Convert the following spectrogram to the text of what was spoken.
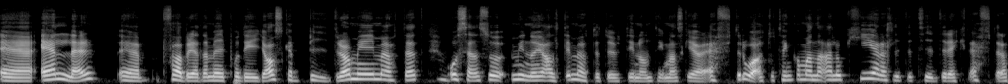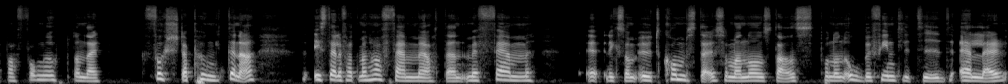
Eh, eller eh, förbereda mig på det jag ska bidra med i mötet. Mm. Och sen så mynnar ju alltid mötet ut i någonting man ska göra efteråt. Och tänk om man har allokerat lite tid direkt efter att bara fånga upp de där första punkterna. Istället för att man har fem möten med fem liksom, utkomster som man någonstans på någon obefintlig tid eller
